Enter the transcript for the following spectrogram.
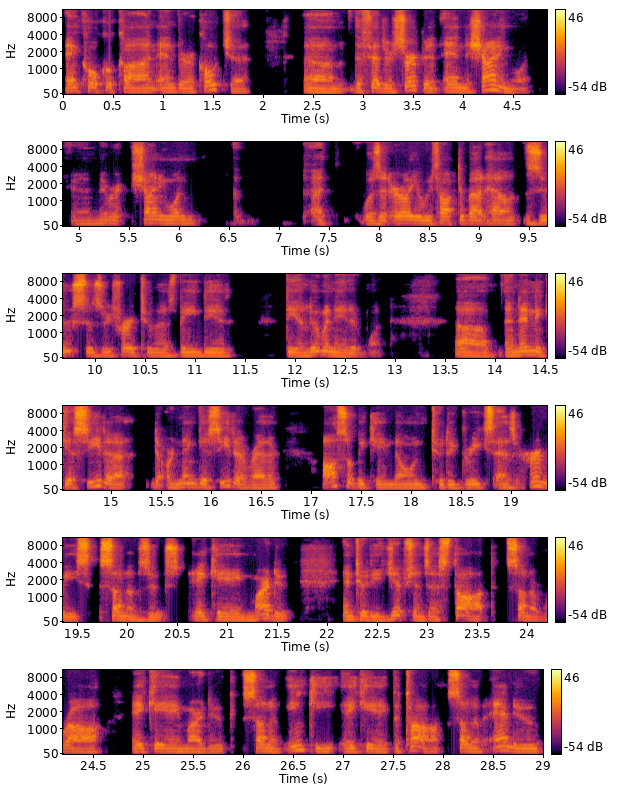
and Kukulkan and Viracocha, um, the feathered serpent and the shining one. And remember, shining one. Uh, was it earlier we talked about how Zeus is referred to as being the the illuminated one, uh, and then the Gesida or Ningishzida rather also became known to the Greeks as Hermes, son of Zeus, aka Marduk, and to the Egyptians as Thoth, son of Ra, aka Marduk, son of Enki, aka Ptah, son of Anu,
